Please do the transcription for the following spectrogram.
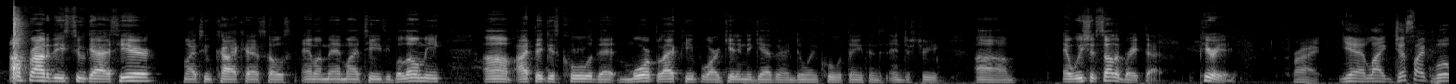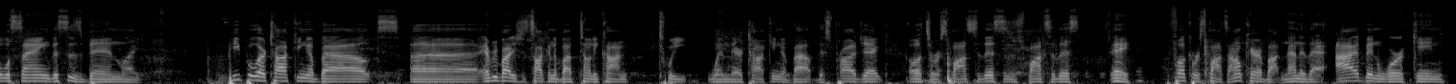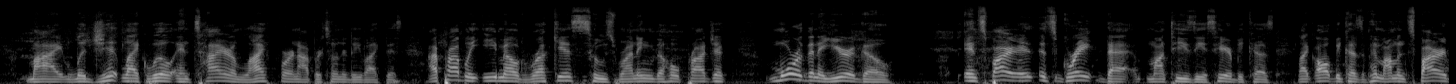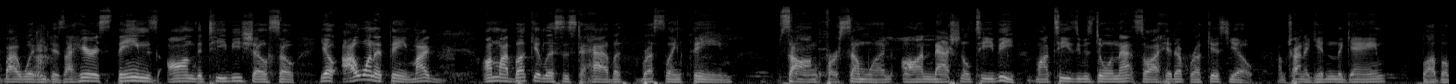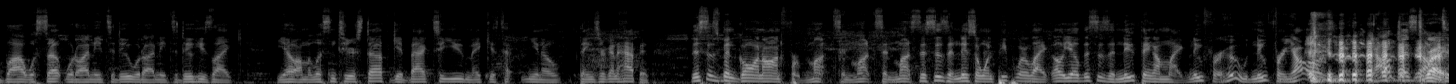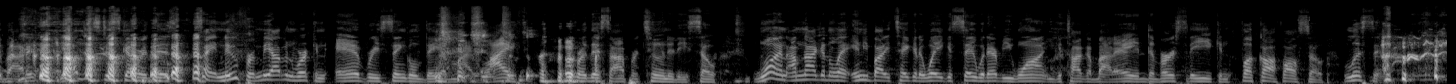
I'm proud of these two guys here, my two podcast hosts, and my man Montezi below me. Um, I think it's cool that more Black people are getting together and doing cool things in this industry, um, and we should celebrate that. Period. Right. Yeah, like just like Will was saying, this has been like people are talking about uh everybody's just talking about Tony Khan tweet when they're talking about this project. Oh, it's a response to this, it's a response to this. Hey, fuck a response. I don't care about none of that. I've been working my legit like Will entire life for an opportunity like this. I probably emailed Rukus, who's running the whole project, more than a year ago inspired it's great that Montezi is here because like all because of him I'm inspired by what he does. I hear his themes on the TV show. So, yo, I want a theme. My on my bucket list is to have a wrestling theme song for someone on national TV. Montezi was doing that, so I hit up Rukus, yo, I'm trying to get in the game. Blah blah blah. What's up? What do I need to do? What do I need to do? He's like, yo, I'm gonna listen to your stuff, get back to you, make it, you know, things are gonna happen. This has been going on for months and months and months. This isn't new. So when people are like, "Oh, yo, this is a new thing," I'm like, "New for who? New for y'all? y'all just talked Right. about it. Y'all just discovered this. This ain't new for me. I've been working every single day of my life for this opportunity. So, one, I'm not gonna let anybody take it away. You can say whatever you want. You can talk about hey diversity. You can fuck off. Also, listen,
